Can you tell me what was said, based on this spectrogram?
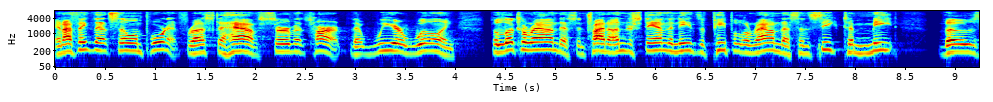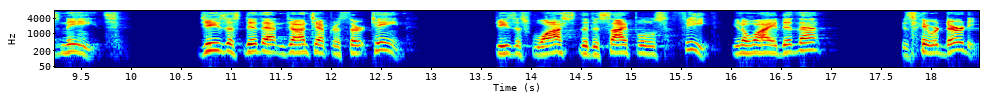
And I think that's so important for us to have servant's heart, that we are willing to look around us and try to understand the needs of people around us and seek to meet those needs. Jesus did that in John chapter 13. Jesus washed the disciples' feet. You know why he did that? Because they were dirty.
